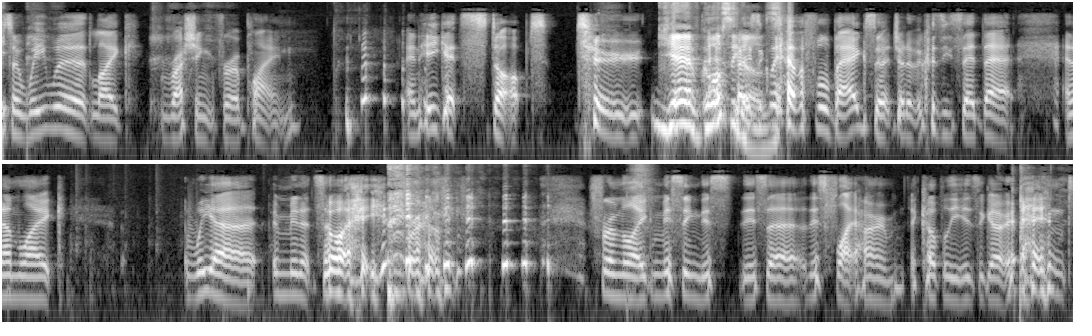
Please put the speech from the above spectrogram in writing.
so we were like rushing for a plane, and he gets stopped to yeah, of course he basically does. have a full bag search on it because he said that, and I'm like, we are minutes away from from like missing this this uh this flight home a couple of years ago, and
